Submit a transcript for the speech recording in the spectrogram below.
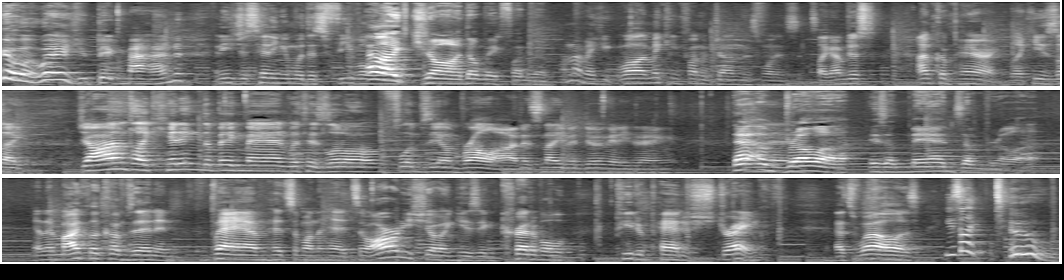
"Go away, you big man," and he's just hitting him with his feeble. I like John. Don't make fun of him. I'm not making. Well, I'm making fun of John in this one instance. Like I'm just. I'm comparing. Like he's like. John's like hitting the big man with his little flimsy umbrella, and it's not even doing anything. That And then- umbrella is a man's umbrella. And then Michael comes in and bam, hits him on the head. So already showing his incredible Peter Pan strength, as well as he's like two,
